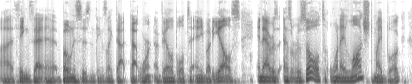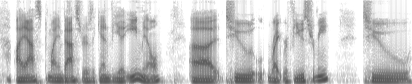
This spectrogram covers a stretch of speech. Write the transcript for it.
uh, things that uh, bonuses and things like that that weren't available to anybody else. And as, as a result, when I launched my book, I asked my ambassadors again via email uh, to write reviews for me, to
